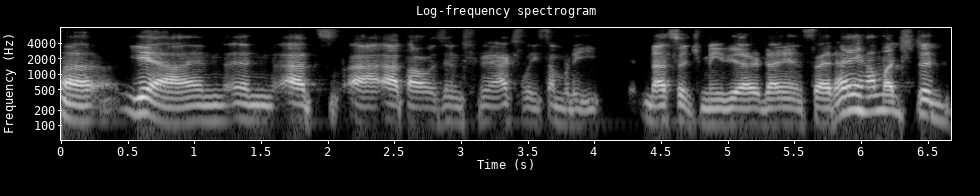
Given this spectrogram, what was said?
Uh, yeah, and and that's I, I thought it was interesting. Actually, somebody messaged me the other day and said, "Hey, how much did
